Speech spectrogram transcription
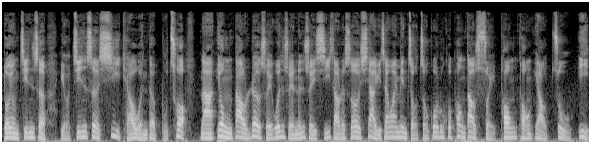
多用金色，有金色细条纹的不错。那用到热水、温水、冷水洗澡的时候，下雨在外面走，走过路过碰到水，通通要注意。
